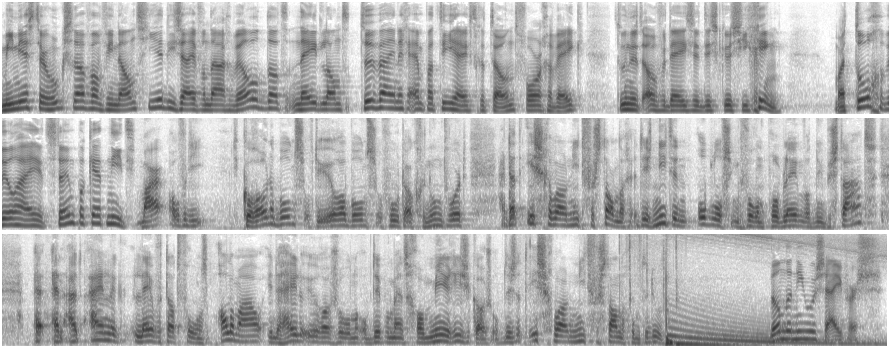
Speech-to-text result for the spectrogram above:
Minister Hoekstra van Financiën die zei vandaag wel dat Nederland te weinig empathie heeft getoond vorige week toen het over deze discussie ging. Maar toch wil hij het steunpakket niet. Maar over die die coronabonds of die eurobonds of hoe het ook genoemd wordt. Dat is gewoon niet verstandig. Het is niet een oplossing voor een probleem wat nu bestaat. En uiteindelijk levert dat voor ons allemaal in de hele eurozone op dit moment gewoon meer risico's op. Dus dat is gewoon niet verstandig om te doen. Dan de nieuwe cijfers.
